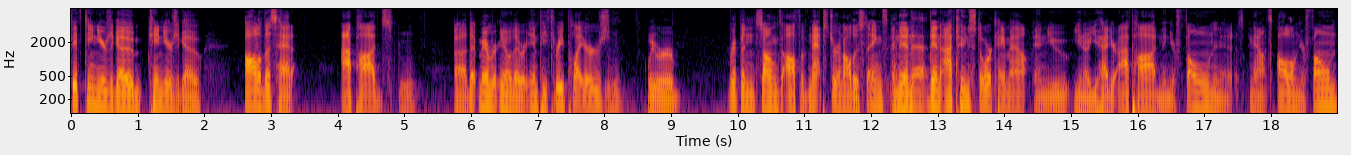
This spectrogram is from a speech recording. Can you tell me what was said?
15 years ago, 10 years ago, all of us had iPods. Uh, that remember, you know, they were MP3 players. We were ripping songs off of Napster and all those things. And did then then iTunes Store came out, and you you know you had your iPod and then your phone, and it's, now it's all on your phone.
